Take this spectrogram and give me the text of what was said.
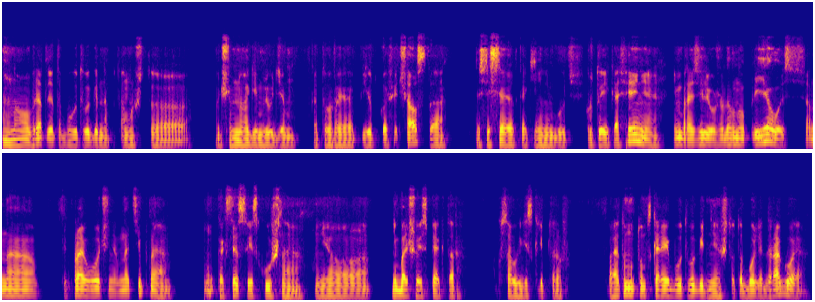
Но вряд ли это будет выгодно, потому что очень многим людям, которые пьют кофе часто, посещают какие-нибудь крутые кофейни, им Бразилия уже давно приелась. Она, как правило, очень равнотипная, ну, как следствие, скучная. У нее небольшой спектр вкусовых дескрипторов. Поэтому там скорее будет выгоднее что-то более дорогое,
